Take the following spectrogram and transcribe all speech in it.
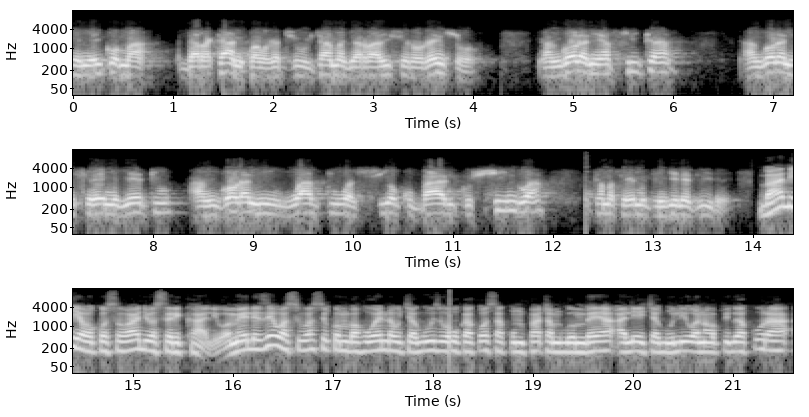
chenye iko madarakani kwa wakati huu, chama cha Rais Lorenzo, Angola ni Afrika, Angola ni sehemu yetu, Angola ni watu wasiokubali kushindwa kama sehemu zingine zile. Baadhi ya wakosoaji wa serikali wameelezea wasiwasi kwamba huenda uchaguzi ukakosa kumpata mgombea aliyechaguliwa na wapiga kura,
